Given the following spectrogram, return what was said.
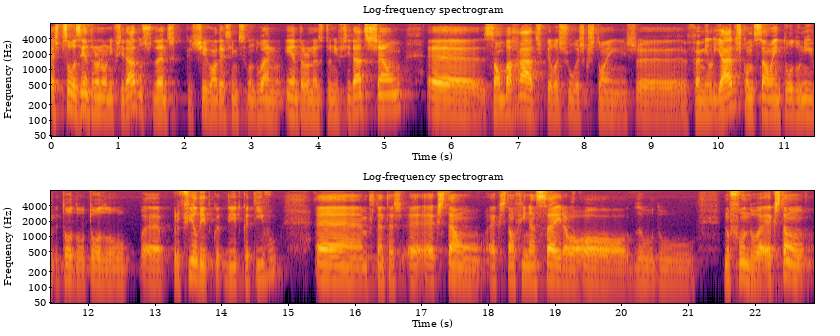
as pessoas entram na universidade, os estudantes que chegam ao 12 ano entram nas universidades, são Uh, são barrados pelas suas questões uh, familiares, como são em todo o, nível, todo, todo o uh, perfil de, de educativo. portanto, a, a, questão, a questão financeira ou, ou do, do, no fundo, a questão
